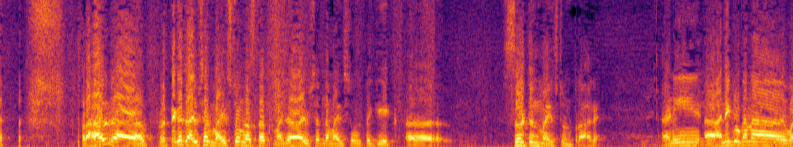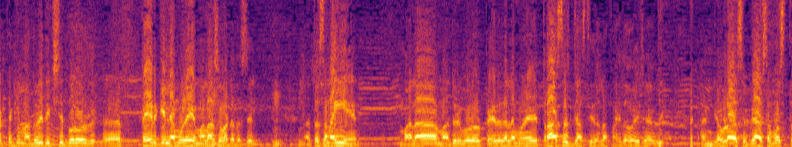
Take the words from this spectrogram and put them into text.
प्रहार प्रत्येकाच्या आयुष्यात माइलस्टोन असतात. माझ्या आयुष्यातल्या माइलस्टोन्स पैकी एक सर्टन माइलस्टोन प्रहार आहे. आणि अनेक लोकांना वाटतं की माधुरी दीक्षित बरोबर पेअर केल्यामुळे मला असं वाटत असेल. तसं नाहीये. मला माधुरी बरोबर पेअर झाल्यामुळे त्रासच जास्ती झाला फायदा व्हायच्या आणि जेवढा सगळ्या समस्त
